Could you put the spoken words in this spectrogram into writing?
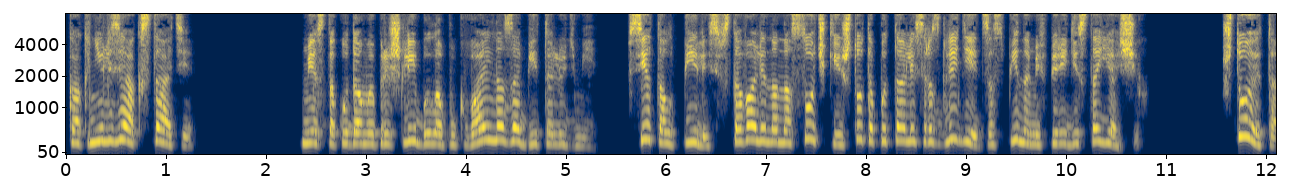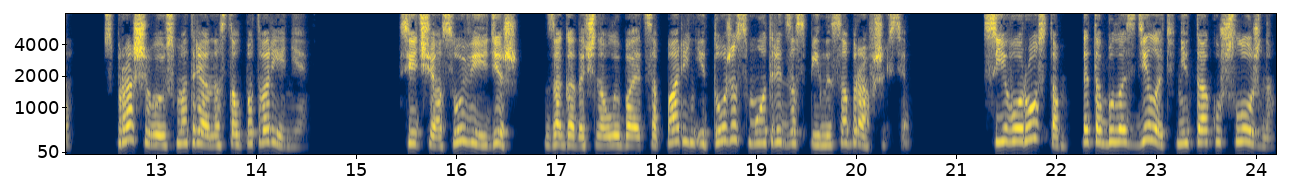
«Как нельзя, кстати». Место, куда мы пришли, было буквально забито людьми. Все толпились, вставали на носочки и что-то пытались разглядеть за спинами впереди стоящих. «Что это?» – спрашиваю, смотря на столпотворение. «Сейчас увидишь», Загадочно улыбается парень и тоже смотрит за спины собравшихся. С его ростом это было сделать не так уж сложно,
